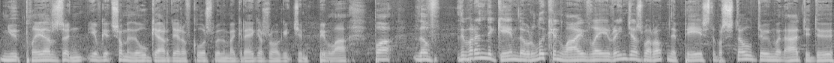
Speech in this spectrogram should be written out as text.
new players, and you've got some of the old guard there, of course, with the McGregors, Rogic, and people like that. But they've they were in the game, they were looking lively. Rangers were up in the pace, they were still doing what they had to do.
